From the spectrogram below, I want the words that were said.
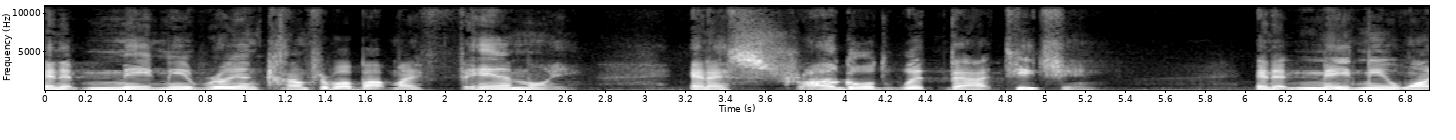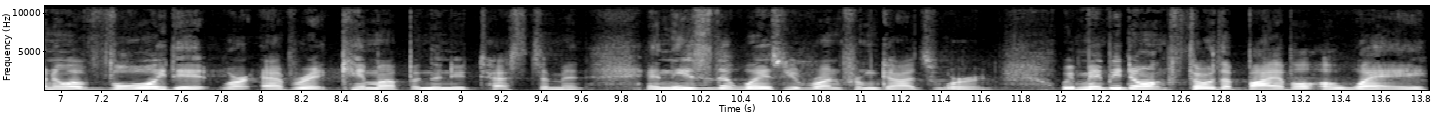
And it made me really uncomfortable about my family. And I struggled with that teaching. And it made me want to avoid it wherever it came up in the New Testament. And these are the ways we run from God's word. We maybe don't throw the Bible away,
